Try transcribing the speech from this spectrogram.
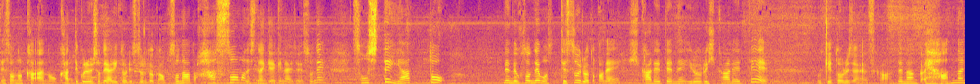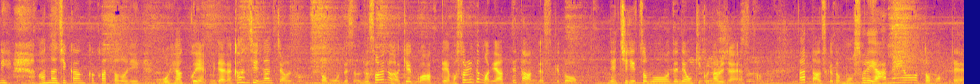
でそのかあの買ってくれる人とやり取りするとかその後発送までしなきゃいけないじゃない。ですよねそしてやっとででそでも手数料とかね引かれてねいろいろ引かれて受け取るじゃないですか。でなんかあんなにあんな時間かかったのに500円みたいな感じになっちゃうと思うんですよ。でそういうのが結構あって、まあ、それでも、ね、やってたんですけど、ね、ちりつもでね大きくなるじゃないですか。だったんですけどもうそれやめようと思って、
